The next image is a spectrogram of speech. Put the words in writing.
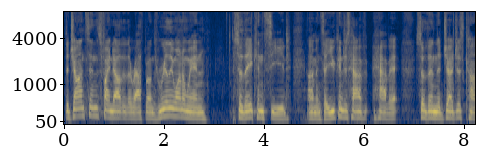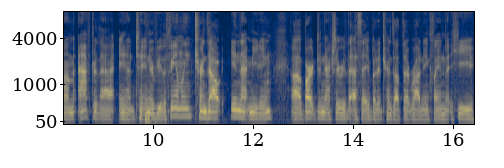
the Johnsons find out that the Rathbones really want to win, so they concede um, and say you can just have have it. So then the judges come after that and to interview the family. Turns out in that meeting, uh, Bart didn't actually read the essay, but it turns out that Rodney claimed that he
